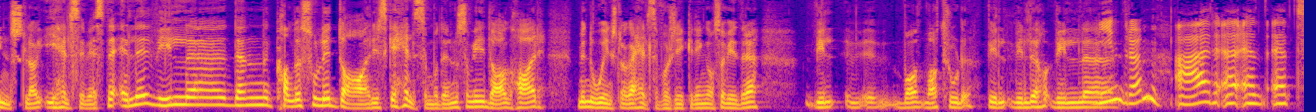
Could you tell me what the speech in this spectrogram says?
innslag i helsevesenet, eller vil eh, den kalde solidariske helsemodellen som vi i dag har, med noe innslag av helseforsikring osv., vil, hva, hva, tror du? Vil, vil det, uh... Min drøm er et, et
